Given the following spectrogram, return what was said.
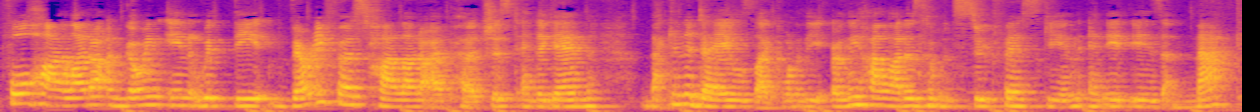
For highlighter, I'm going in with the very first highlighter I purchased, and again, back in the day, it was like one of the only highlighters that would suit fair skin, and it is MAC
